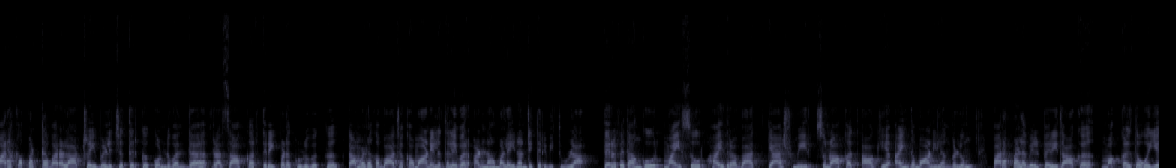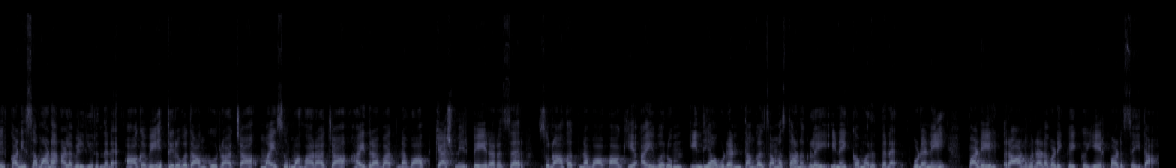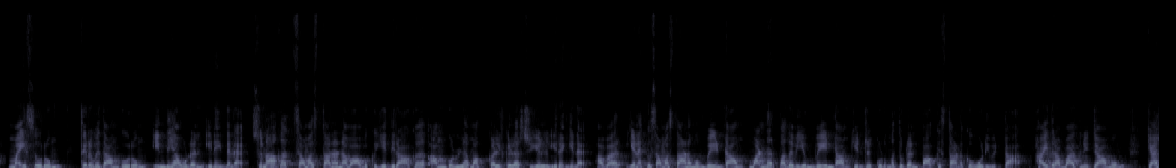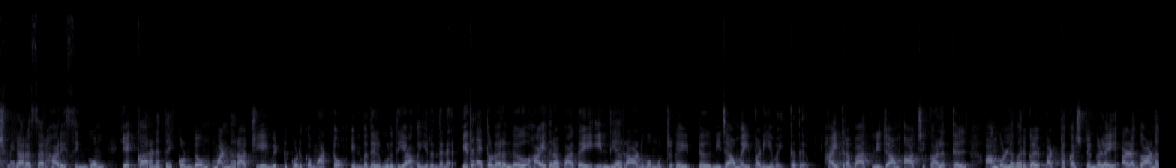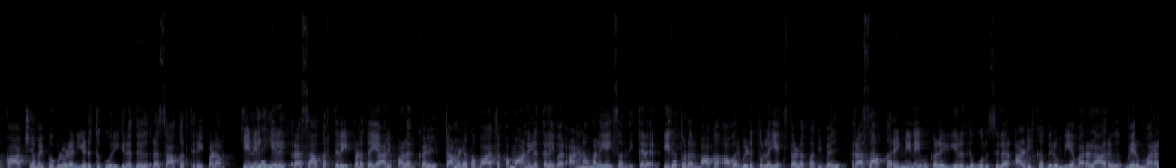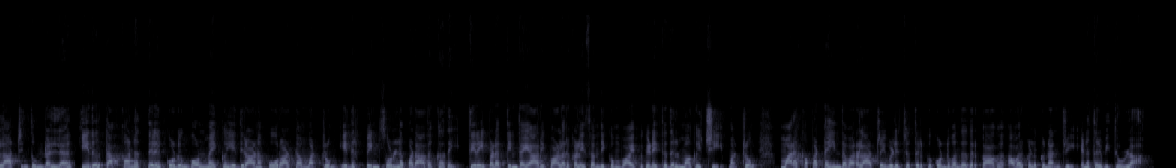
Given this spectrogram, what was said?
மறக்கப்பட்ட வரலாற்றை வெளிச்சத்திற்கு கொண்டு வந்த ரசாக்கர் திரைப்படக் குழுவுக்கு தமிழக பாஜக மாநில தலைவர் அண்ணாமலை நன்றி தெரிவித்துள்ளார். திருவிதாங்கூர் மைசூர் ஹைதராபாத் காஷ்மீர் சுனாகத் ஆகிய ஐந்து மாநிலங்களும் பரப்பளவில் பெரிதாக மக்கள் தொகையில் கணிசமான அளவில் இருந்தன. ஆகவே திருவிதாங்கூர் ராஜா மைசூர் மகாராஜா ஹைதராபாத் நவாப் காஷ்மீர் பேரரசர் சுனாகத் நவாப் ஆகிய ஐவரும் இந்தியாவுடன் தங்கள் சமஸ்தானங்களை இணைக்க மறுத்தனர். உடனே படேல் ராணுவ நடவடிக்கைக்கு ஏற்பாடு செய்தார். மைசூரும் திருவிதாங்கூரும் இந்தியாவுடன் இணைந்தன. சுனாகத் சமஸ்தான நவாபுக்கு எதிராக அங்குள்ள மக்கள் கிளர்ச்சியில் இறங்கினர். அவர் எனக்கு சமஸ்தானமும் வேண்டாம் மன்னர் பதவியும் வேண்டாம் என்று குடும்பத்துடன் பாகிஸ்தானுக்கு ஓடிவிட்டார். ஹைதராபாத் நிஜாமும் காஷ்மீர் அரசர் ஹரிசிங்கும் எக்காரணத்தை கொண்டும் மன்னராட்சியை விட்டுக் கொடுக்க மாட்டோம் என்பதில் உறுதியாக இருந்தனர். இதனைத் தொடர்ந்து ஹைதராபாத்தை இந்திய ராணுவம் முற்றுகையிட்டு நிஜாமை பணிய வைத்தது. ஹைதராபாத் நிஜாம் ஆட்சி காலத்தில் அங்குள்ளவர்கள் பட்ட கஷ்டங்களை அழகான காட்சி அமைப்புகளுடன் எடுத்து கூறுகிறது ரசாகர் திரைப்படம். இந்நிலையில் ரசாகர் திரைப்பட தயாரிப்பாளர்கள் தமிழக பாஜக மாநில தலைவர் அண்ணாமலையை சந்தித்தனர். இது தொடர்பாக அவர் விடுத்துள்ள எக்ஸ்தள பதிவில் ரசாகரின் நினைவுகளில் இருந்து ஒரு சிலர் அழிக்க விரும்பிய வரலாறு வெறும் வரலாற்றின் துண்டல்ல. இது தக்காணத்தில் கொடுங்கோன்மைக்கு எதிரான போராட்டம் மற்றும் எதிர்ப்பின் சொல்லப்படாத கதை. திரைப்படத்தின் தயாரிப்பாளர்களை சந்திக்கும் வாய்ப்பு கிடைத்ததில் மகிழ்ச்சி மற்றும் மறக்கப்பட்ட இந்த வரலாற்றை வெளிச்சத்திற்கு கொண்டு வந்ததற்காக அவர்களுக்கு நன்றி என தெரிவித்துள்ளார்.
